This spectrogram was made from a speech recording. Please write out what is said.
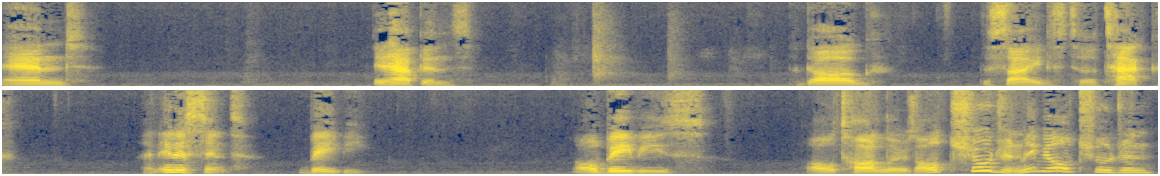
And it happens. The dog decides to attack an innocent baby. All babies, all toddlers, all children, maybe all children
